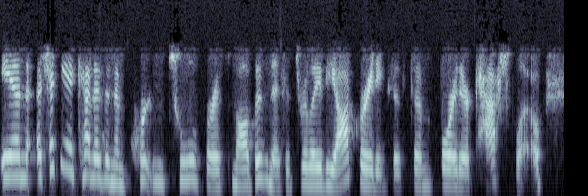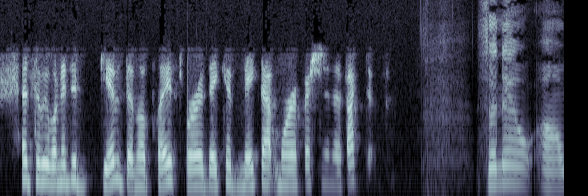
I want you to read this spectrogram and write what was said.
And a checking account is an important tool for a small business. It's really the operating system for their cash flow. And so we wanted to give them a place where they could make that more efficient and effective. So now, uh,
